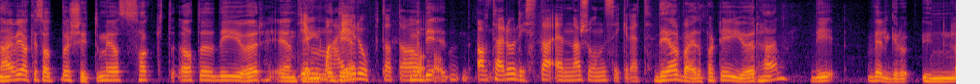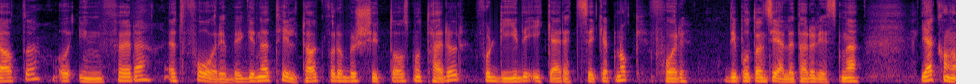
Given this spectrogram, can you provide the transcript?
Nei, vi har ikke sagt beskytte, men vi har sagt at de gjør en ting. De er mer det, opptatt av, de, av, terrorister enn nasjonens sikkerhet. Det Arbeiderpartiet gjør her, de velger å unnlate å innføre et forebyggende tiltak for å beskytte oss mot terror, fordi det ikke er rettssikkert nok for de potensielle terroristene. Jeg kan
